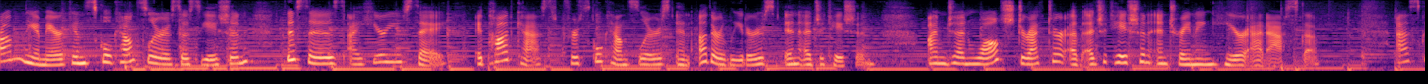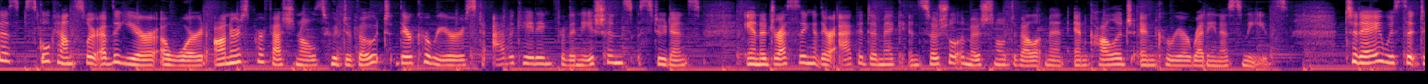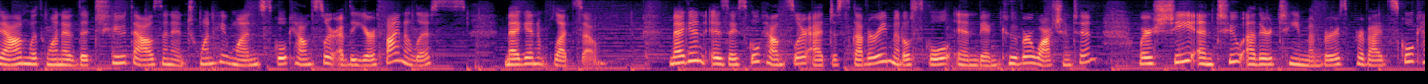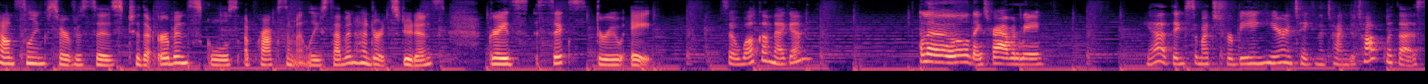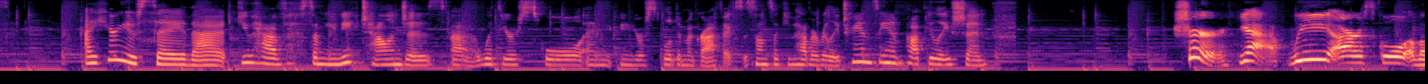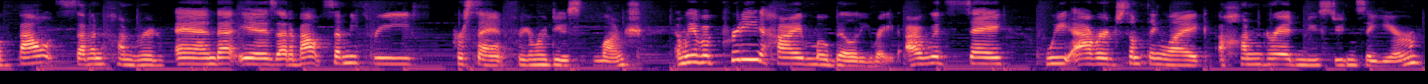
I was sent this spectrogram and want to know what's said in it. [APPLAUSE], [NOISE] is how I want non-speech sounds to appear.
From the American School Counselor Association, this is I Hear You Say, a podcast for school counselors and other leaders in education. I'm Jen Walsh, Director of Education and Training here at ASCA. ASCA's School Counselor of the Year award honors professionals who devote their careers to advocating for the nation's students and addressing their academic and social emotional development and college and career readiness needs. Today, we sit down with one of the 2021 School Counselor of the Year finalists, Megan Bledsoe. Megan is a school counselor at Discovery Middle School in Vancouver, Washington, where she and two other team members provide school counseling services to the urban school's approximately 700 students, grades 6 through 8. So, welcome, Megan. Hello, thanks for having me. Yeah, thanks so much for being here and taking the time to talk with us. I hear you say that you have some unique challenges uh, with your school and your school demographics. It sounds like you have a really transient population. Sure, yeah. We are a school of about 700, and that is at about 73% free and reduced lunch. And we have a pretty high mobility rate. I would say we average something like 100 new students a year.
